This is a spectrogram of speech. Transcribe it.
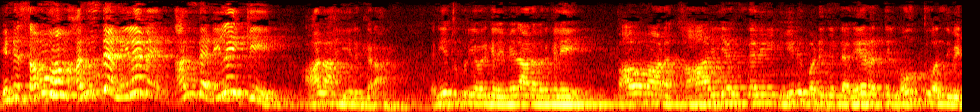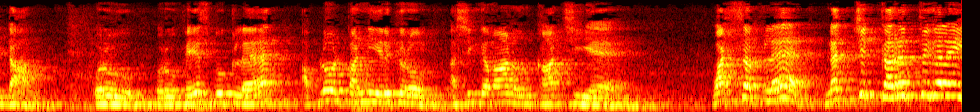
இன்று சமூகம் அந்த நிலைமை அந்த நிலைக்கு ஆளாகி இருக்கிறார். கணியத்துக்குரியவர்களே மேலானவர்களே பாவமான காரியங்களில் ஈடுபடுகின்ற நேரத்தில் மௌத்து வந்து விட்டால் ஒரு ஒரு ஃபேஸ்புக்கில் அப்லோட் பண்ணி இருக்கிறோம். அசிங்கமான ஒரு காட்சியை. வாட்ஸ்அப்ல நச்சு கருத்துக்களை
